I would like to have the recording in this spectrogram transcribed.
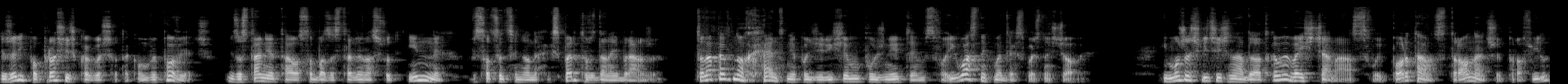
jeżeli poprosisz kogoś o taką wypowiedź i zostanie ta osoba zestawiona wśród innych wysoce cenionych ekspertów z danej branży, to na pewno chętnie podzieli się później tym w swoich własnych mediach społecznościowych. I możesz liczyć na dodatkowe wejścia na swój portal, stronę czy profil,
